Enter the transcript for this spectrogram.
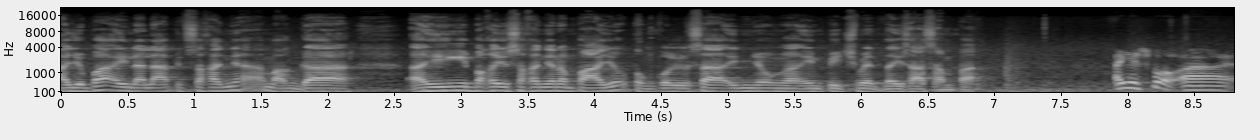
kayo ba ay lalapit sa kanya? Mag, ah, ah, hihingi ba kayo sa kanya ng payo tungkol sa inyong ah, impeachment na isasampa? Ah, yes po. Ah,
